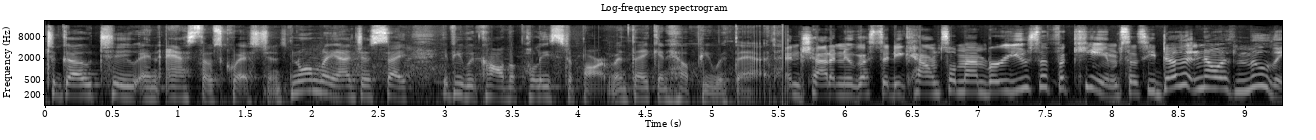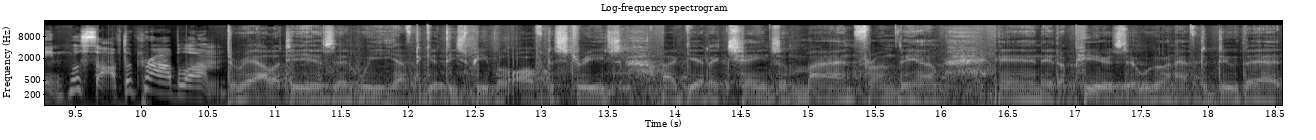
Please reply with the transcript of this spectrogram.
to go to and ask those questions. Normally, I just say, if you would call the police department, they can help you with that. And Chattanooga City Council member Yusuf Hakeem says he doesn't know if moving will solve the problem. The reality is that we have to get these people off the streets, uh, get a change of mind from them, and it appears that we're going to have to do that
